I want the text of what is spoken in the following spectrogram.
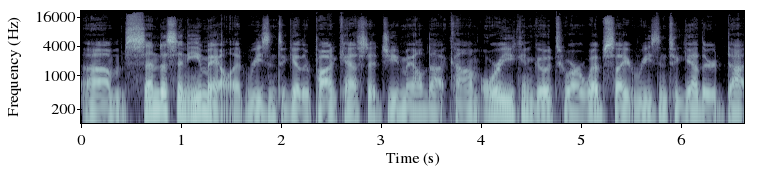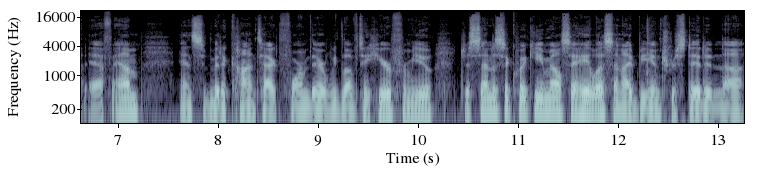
um, send us an email at reasontogetherpodcast at gmail.com, or you can go to our website, reasontogether.fm, and submit a contact form there. We'd love to hear from you. Just send us a quick email. Say, hey, listen, I'd be interested in uh,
